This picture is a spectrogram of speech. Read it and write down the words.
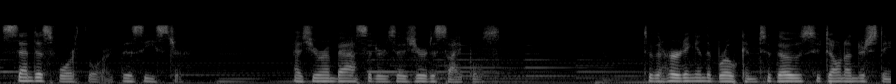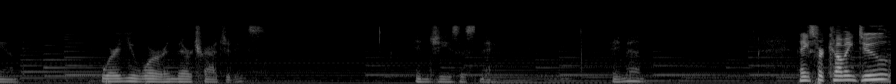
Send us forth, Lord, this Easter as your ambassadors, as your disciples, to the hurting and the broken, to those who don't understand where you were in their tragedies. In Jesus' name. Amen. Thanks for coming. Do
